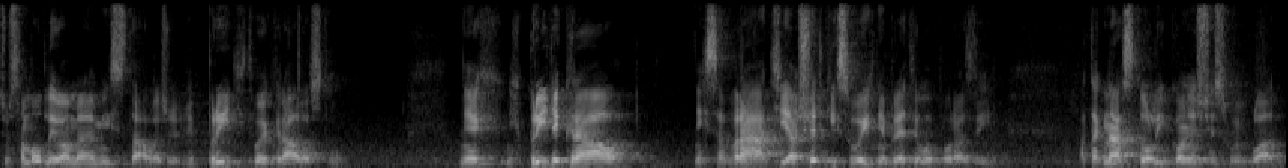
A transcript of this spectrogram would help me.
čo sa modlívame aj my stále, že, že príď tvoje kráľovstvo. Nech, nech príde král, nech sa vráti a všetkých svojich nepriateľov porazí. A tak nastolí konečne svoju vládu.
